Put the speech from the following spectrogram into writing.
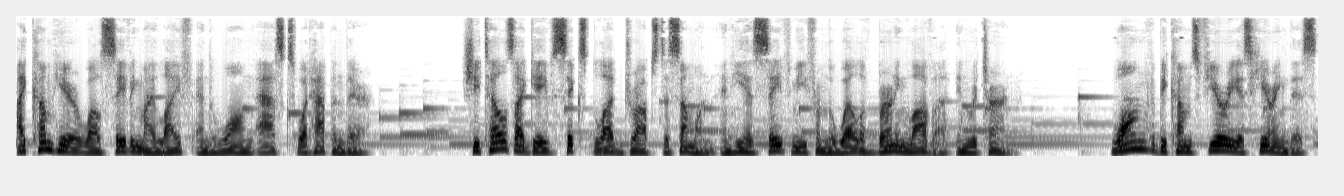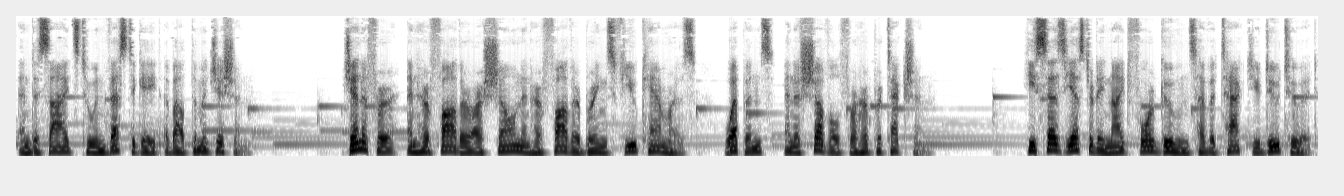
I come here while saving my life and Wong asks what happened there. She tells I gave six blood drops to someone and he has saved me from the well of burning lava in return. Wong becomes furious hearing this and decides to investigate about the magician. Jennifer and her father are shown and her father brings few cameras, weapons and a shovel for her protection. He says yesterday night four goons have attacked you due to it,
